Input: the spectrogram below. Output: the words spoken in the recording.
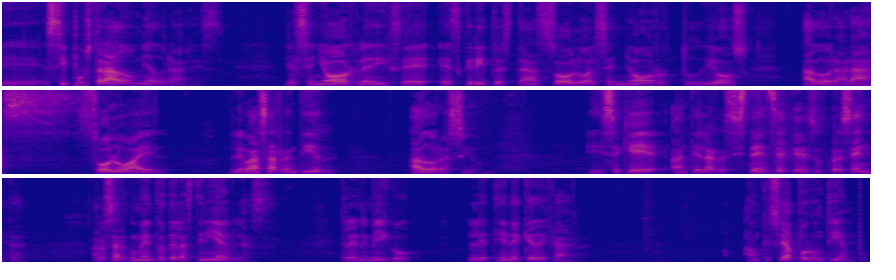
Eh, si postrado me adorares. Y el Señor le dice, escrito está, solo al Señor tu Dios adorarás, solo a Él le vas a rendir adoración. Y dice que ante la resistencia que Jesús presenta a los argumentos de las tinieblas, el enemigo le tiene que dejar, aunque sea por un tiempo,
